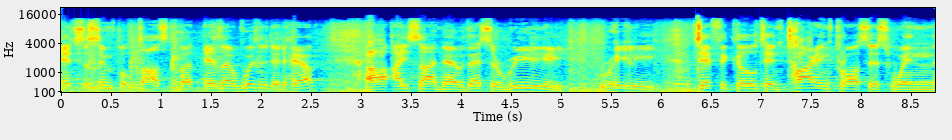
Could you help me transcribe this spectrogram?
it's a simple task, but as I visited here, uh, I saw no, that's a really, really difficult and tiring process when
